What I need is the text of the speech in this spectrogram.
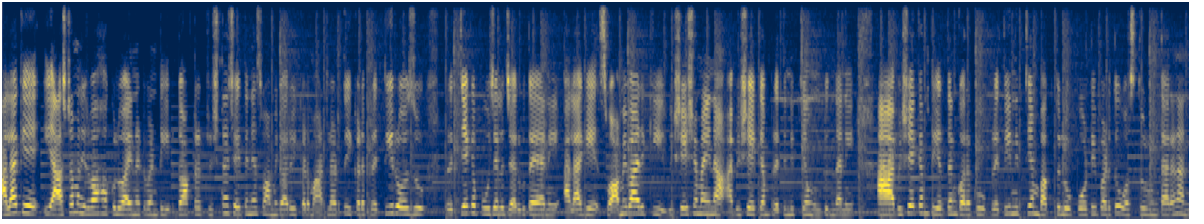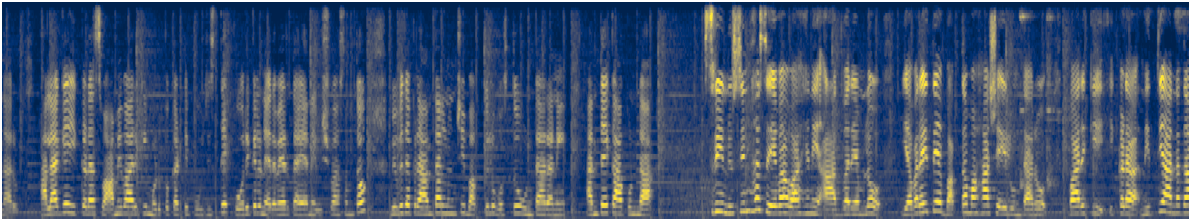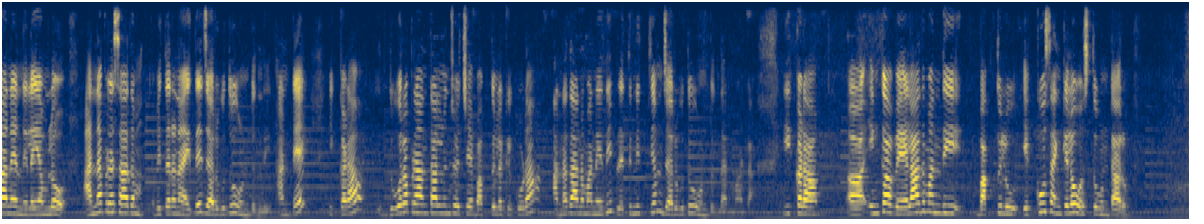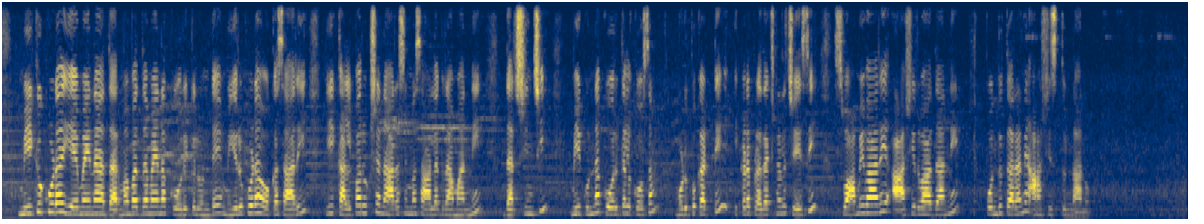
అలాగే ఈ ఆశ్రమ నిర్వాహకులు అయినటువంటి డాక్టర్ కృష్ణ చైతన్య స్వామి గారు ఇక్కడ మాట్లాడుతూ ఇక్కడ ప్రతిరోజు ప్రత్యేక పూజలు జరుగుతాయని అలాగే స్వామివారికి విశేషమైన అభిషేకం ప్రతినిత్యం ఉంటుందని ఆ అభిషేకం తీర్థం కొరకు ప్రతినిత్యం భక్తులు పోటీ పడుతూ వస్తూ ఉంటారని అన్నారు. అలాగే ఇక్కడ స్వామివారికి ముడుపు కట్టి పూజిస్తే కోరికలు నెరవేరుతాయనే విశ్వాసంతో వివిధ ప్రాంతాల నుంచి భక్తులు వస్తూ ఉంటారని. అంతేకాకుండా శ్రీ నృసింహ సేవా వాహిని ఆధ్వర్యంలో ఎవరైతే భక్త మహాశయులు ఉంటారో వారికి ఇక్కడ నిత్య అన్నదాన నిలయంలో అన్నప్రసాదం వితరణ అయితే జరుగుతూ ఉంటుంది. అంటే ఇక్కడ దూర ప్రాంతాల నుంచి వచ్చే భక్తులకి కూడా అన్నదానం అనేది ప్రతినిత్యం జరుగుతూ ఉంటుందన్నమాట. ఇక్కడ ఇంకా వేలాది మంది భక్తులు ఎక్కువ సంఖ్యలో వస్తూ ఉంటారు. మీకు కూడా ఏమైనా ధర్మబద్ధమైన కోరికలు ఉంటే మీరు కూడా ఒకసారి ఈ కల్పవృక్ష నారసింహసాల గ్రామాన్ని దర్శించి మీకున్న కోరికల కోసం ముడుపు కట్టి ఇక్కడ ప్రదక్షిణలు చేసి స్వామివారి ఆశీర్వాదాన్ని పొందుతారని ఆశిస్తున్నాను.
